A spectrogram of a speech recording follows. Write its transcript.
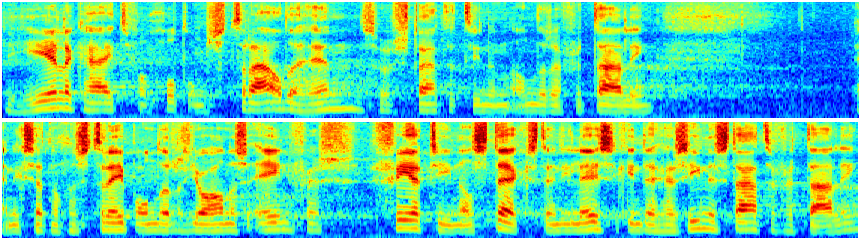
De heerlijkheid van God omstraalde hen, zo staat het in een andere vertaling. En ik zet nog een streep onder Johannes 1, vers 14 als tekst. En die lees ik in de herziene statenvertaling.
